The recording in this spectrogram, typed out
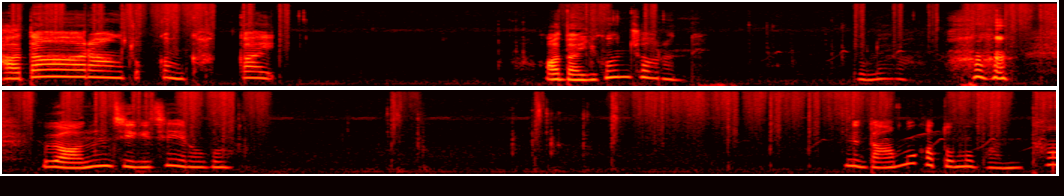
바다랑 조금 가까이. 아, 나 이건 줄 알았네. 놀래라. 왜 안 움직이지? 이러고. 근데 나무가 너무 많다.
